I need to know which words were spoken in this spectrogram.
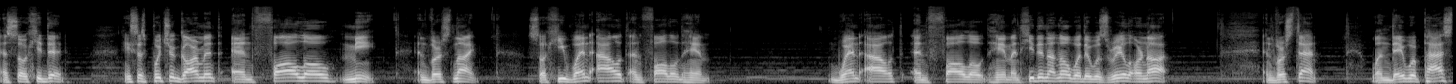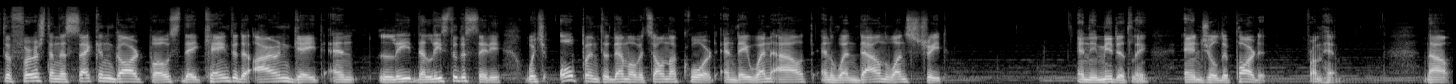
And so he did. He says, Put your garment and follow me. And verse 9. So he went out and followed him. Went out and followed him. And he did not know whether it was real or not. And verse 10. When they were past the first and the second guard post, they came to the iron gate and lead that leads to the city, which opened to them of its own accord. And they went out and went down one street and immediately angel departed from him. Now,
